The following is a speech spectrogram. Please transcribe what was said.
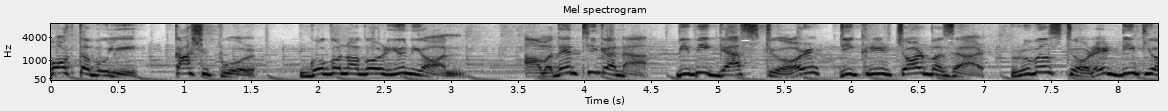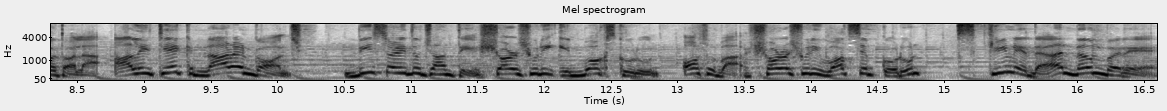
Baktaboli, Kashipur. Gognagar union. আমাদের ঠিকানা বিবি গ্যাস স্টোর, ডিক্রির চর বাজার, রুবেল স্টোরের দ্বিতীয় তলা, আলিটেক, নারায়ণগঞ্জ। বিস্তারিত জানতে সরাসরি ইনবক্স করুন অথবা সরাসরি হোয়াটসঅ্যাপ করুন স্ক্রিনে দেওয়া নম্বরে।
